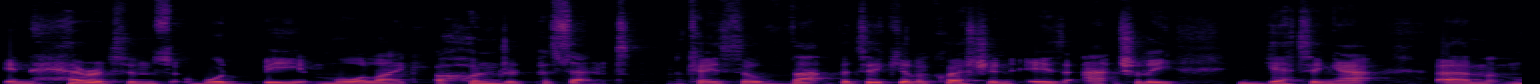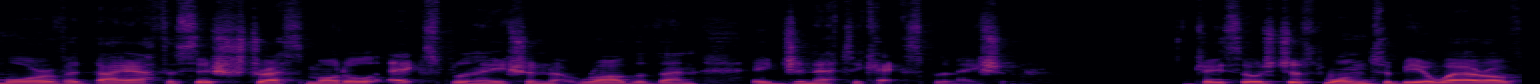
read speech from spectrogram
inheritance would be more like 100%. Okay, so that particular question is actually getting at um, more of a diathesis stress model explanation rather than a genetic explanation. Okay, so it's just one to be aware of.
